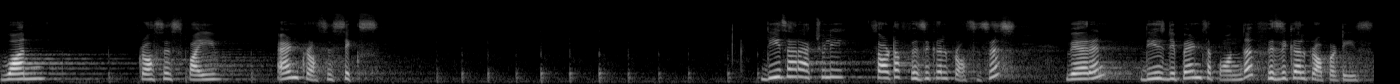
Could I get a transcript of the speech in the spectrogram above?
1, process 5 and process 6. These are actually sort of physical processes wherein these depends upon the physical properties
